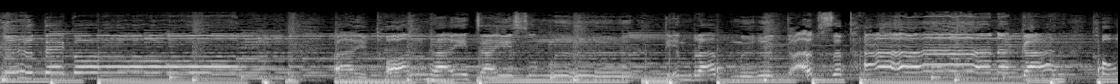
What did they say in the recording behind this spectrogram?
คือแต่ก่อนไอ้ท้องหายใจสุมือ เตรียมรับมือกับสถานการณ์คง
